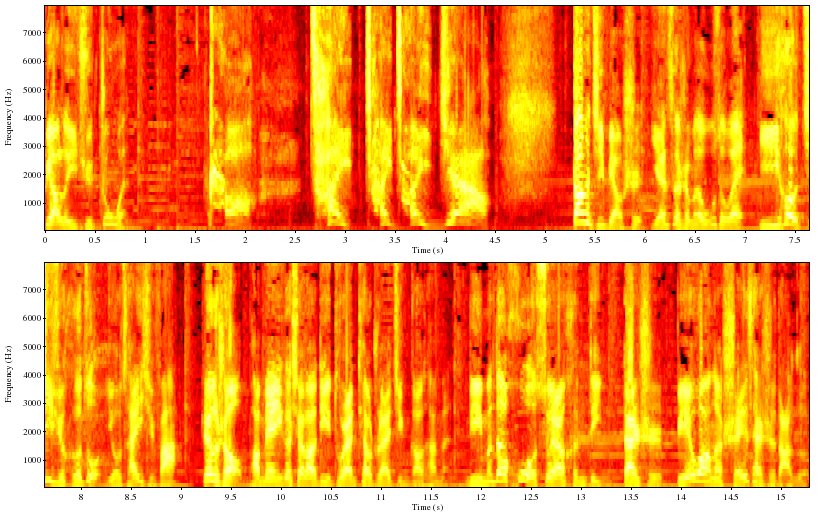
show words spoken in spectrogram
飙了一句中文：“啊，菜菜菜价！”当即表示颜色什么的无所谓，以后继续合作，有才一起发。这个时候，旁边一个小老弟突然跳出来警告他们：“你们的货虽然很顶，但是别忘了谁才是大哥。”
